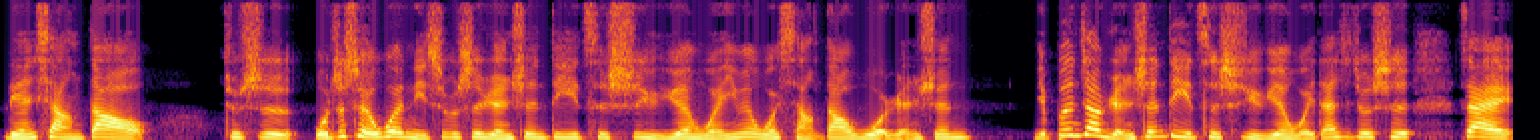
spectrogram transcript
联想到，就是我之所以问你是不是人生第一次事与愿违，因为我想到我人生也不能叫人生第一次事与愿违，但是就是在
